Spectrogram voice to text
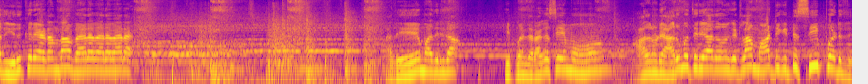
அது இருக்கிற இடம் தான் வேற வேற வேற. அதே மாதிரி தான் இப்போ இந்த ரகசியமும் அதனுடைய அருமை தெரியாதவங்க கிட்டலாம் மாட்டிக்கிட்டு சீப்படுது.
